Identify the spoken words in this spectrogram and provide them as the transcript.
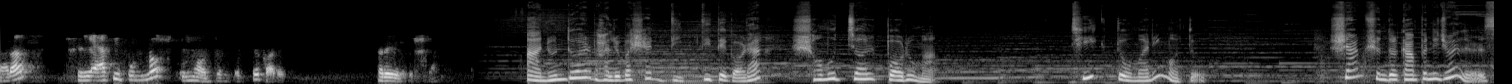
তারা সেই একই পুণ্য তিনি অর্জন করতে পারে হরে কৃষ্ণ। আনন্দ আর ভালোবাসার দীপ্তিতে গড়া সমুজ্জ্বল পরমা। ঠিক তোমারই মতো। Shyam Sundar company jewellers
